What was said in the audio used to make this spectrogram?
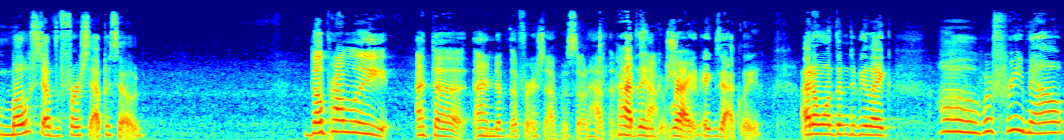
most of the first episode. They'll probably at the end of the first episode have them Have them captured. right, exactly. I don't want them to be like, "Oh, we're free now."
